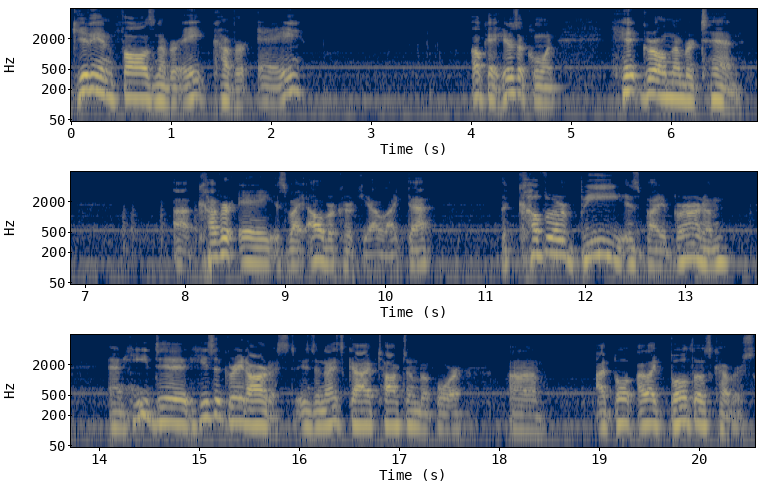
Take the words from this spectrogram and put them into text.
Gideon Falls number eight, cover A. Okay, here's a cool one. Hit Girl number 10. Uh, cover A is by Albuquerque. I like that. The cover B is by Burnham, and he did. He's a great artist. He's a nice guy. I've talked to him before. Um, I both. I like both those covers.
